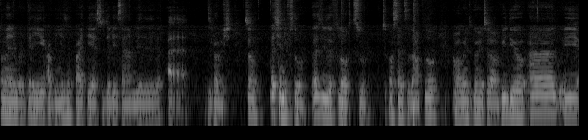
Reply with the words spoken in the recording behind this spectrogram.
don't let anybody tell you I've been using five years to do this and I'm this, uh, it's rubbish. So let's change the flow. Let's use the flow of two to our flow and we're going to go into our video and we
